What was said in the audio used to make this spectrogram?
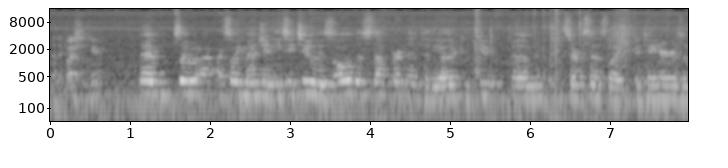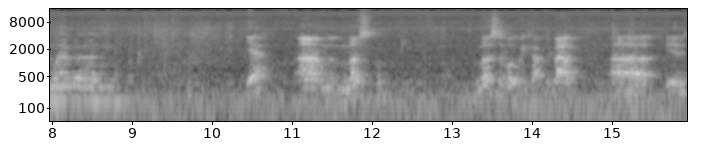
Another question here? Um, so I- I saw you mention EC2. Is all of this stuff pertinent to the other compute um, services like containers and Lambda and Yeah, um, most, most of what we talked about, uh, is,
